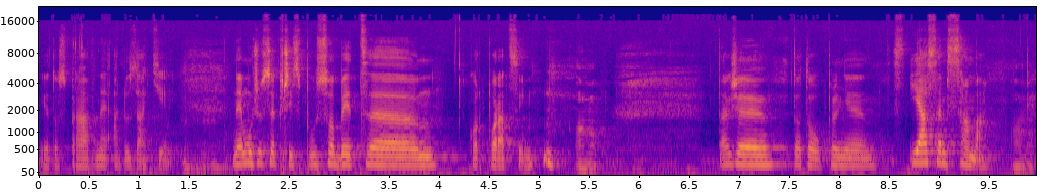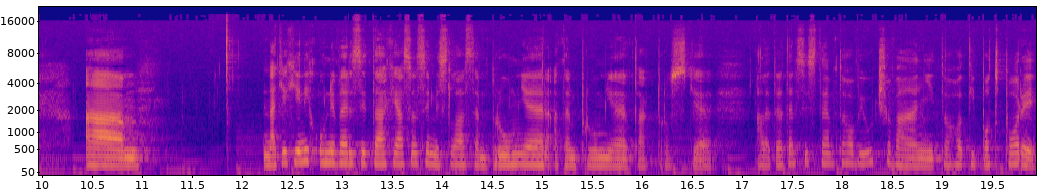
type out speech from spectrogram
je to správné a jdu zatím. Mm-hmm. Nemůžu se přizpůsobit eh, korporacím. Ano. Takže toto úplně, já jsem sama. Ano. A na těch jiných univerzitách já jsem si myslela, jsem průměr a ten průměr tak prostě, ale to je ten systém toho vyučování, toho ty podpory,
